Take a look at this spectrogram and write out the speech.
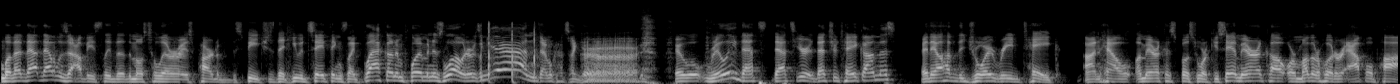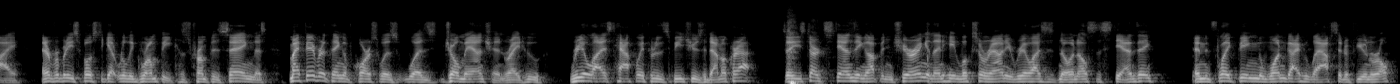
Well, that, that, that was obviously the, the most hilarious part of the speech is that he would say things like black unemployment is low, and everyone's like, yeah, and the Democrats like, well, really? That's that's your that's your take on this? And they all have the Joy Reid take on how America's supposed to work. You say America or motherhood or apple pie, and everybody's supposed to get really grumpy because Trump is saying this. My favorite thing, of course, was was Joe Manchin, right, who realized halfway through the speech he was a Democrat. So he starts standing up and cheering, and then he looks around, he realizes no one else is standing. And it's like being the one guy who laughs at a funeral.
